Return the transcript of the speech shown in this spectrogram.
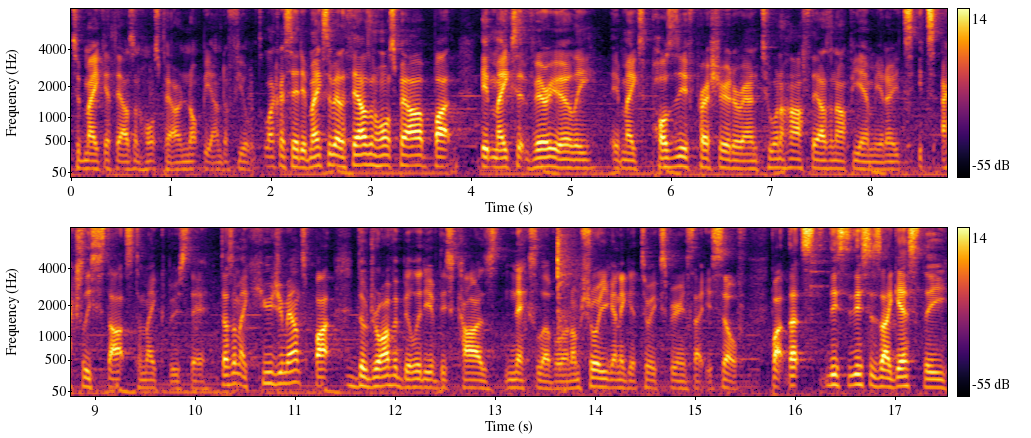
to make a thousand horsepower and not be under fueled. Like I said, it makes about a thousand horsepower, but it makes it very early. It makes positive pressure at around two and a half thousand RPM. You know, it's it's actually starts to make boost there. Doesn't make huge amounts, but the drivability of this car is next level, and I'm sure you're going to get to experience that yourself. But that's this this is I guess the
